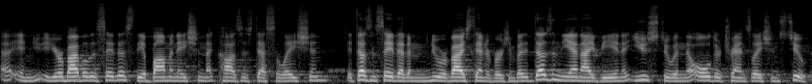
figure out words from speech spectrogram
uh, in your Bible to say this, the abomination that causes desolation. It doesn't say that in the New Revised Standard Version, but it does in the NIV, and it used to in the older translations too.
